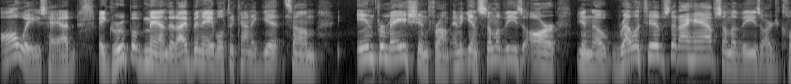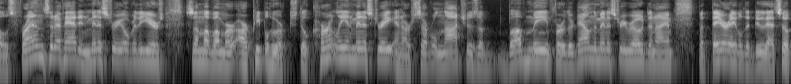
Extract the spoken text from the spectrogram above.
always had a group of men that I've been able to kind of get some information from. And again, some of these are, you know, relatives that I have. Some of these are close friends that I've had in ministry over the years. Some of them are, are people who are still currently in ministry and are several notches above me further down the ministry road than I am, but they are able to do that. So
